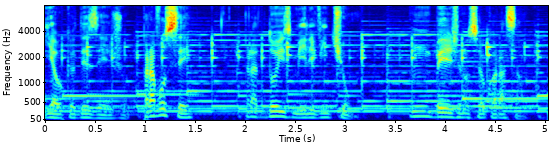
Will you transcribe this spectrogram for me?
E é o que eu desejo para você para 2021. Um beijo no seu coração.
